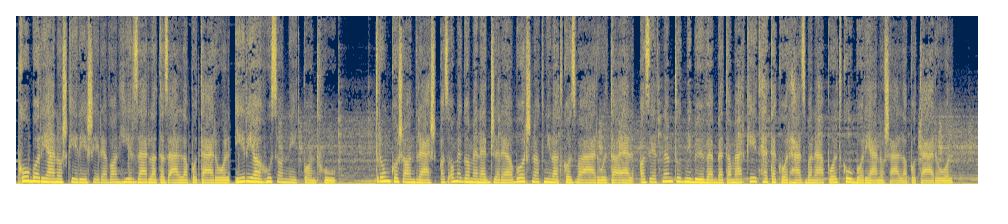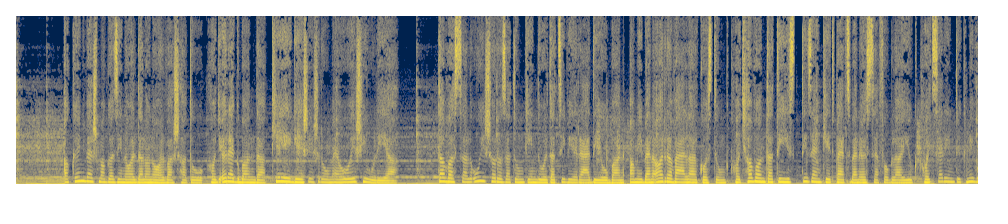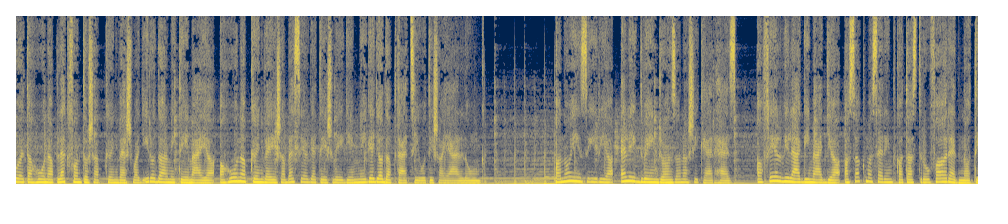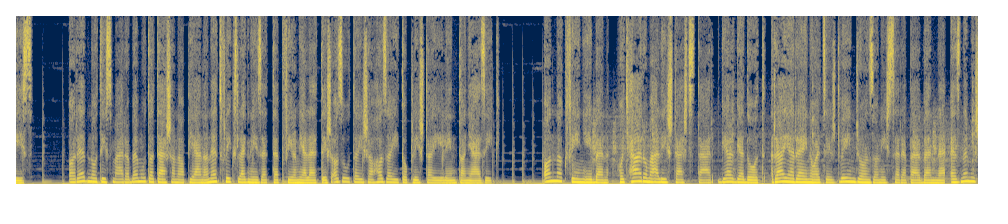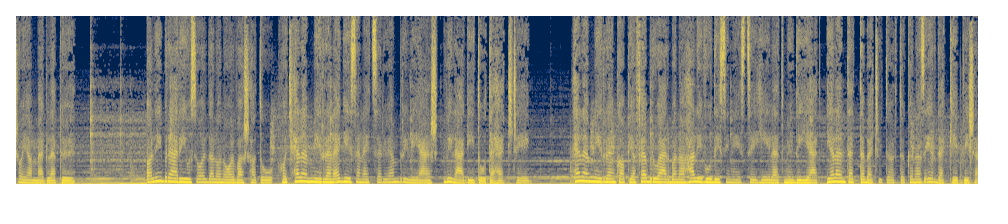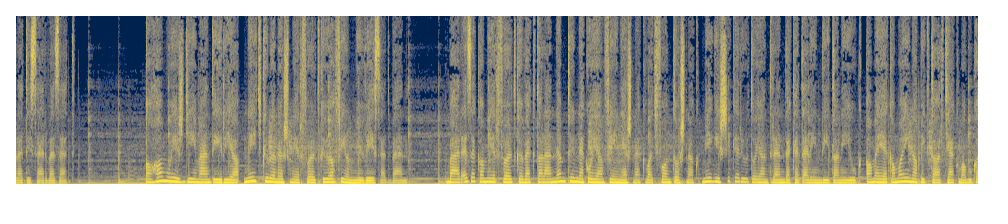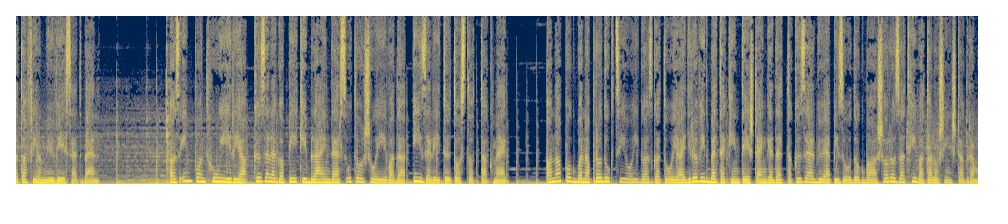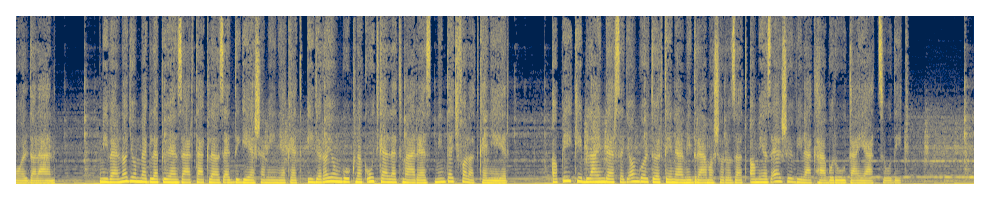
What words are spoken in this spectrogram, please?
Kóbor János kérésére van hírzárlat az állapotáról, írja a 24.hu. Trunkos András, az Omega menedzsere a Borsnak nyilatkozva árulta el, azért nem tudni bővebbet a már két hete kórházban ápolt Kóbor János állapotáról. A könyves magazin oldalon olvasható, hogy öreg banda, kiégés és Rómeó és Júlia. Tavasszal új sorozatunk indult a civil rádióban, amiben arra vállalkoztunk, hogy havonta 10-12 percben összefoglaljuk, hogy szerintük mi volt a hónap legfontosabb könyves vagy irodalmi témája, a hónap könyve és a beszélgetés végén még egy adaptációt is ajánlunk. A Noise írja, elég Dwayne Johnson a sikerhez. A félvilág imádja, a szakma szerint katasztrófa a Red Notice. A Red Notice már a bemutatása napján a Netflix legnézettebb filmje lett és azóta is a hazai toplista élén tanyázik. Annak fényében, hogy három állistást sztár, Gal Gadot, Ryan Reynolds és Dwayne Johnson is szerepel benne, ez nem is olyan meglepő. A Librarius oldalon olvasható, hogy Helen Mirren egészen egyszerűen brilliáns, világító tehetség. Helen Mirren kapja februárban a Hollywoodi színész cég életműdíját, jelentette be csütörtökön az érdekképviseleti szervezet. A Hamu és Gyémánt írja, négy különös mérföldkő a filmművészetben. Bár ezek a mérföldkövek talán nem tűnnek olyan fényesnek vagy fontosnak, mégis sikerült olyan trendeket elindítaniuk, amelyek a mai napig tartják magukat a filmművészetben. Az in.hu írja, közeleg a Peaky Blinders utolsó évada, ízelítőt osztottak meg. A napokban a produkció igazgatója egy rövid betekintést engedett a közelgő epizódokba a sorozat hivatalos Instagram oldalán. Mivel nagyon meglepően zárták le az eddigi eseményeket, így a rajongóknak úgy kellett már ez, mint egy falatkenyér. A Peaky Blinders egy angol történelmi drámasorozat, ami az első világháború után játszódik.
